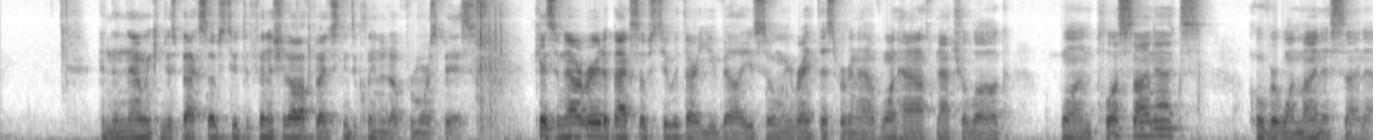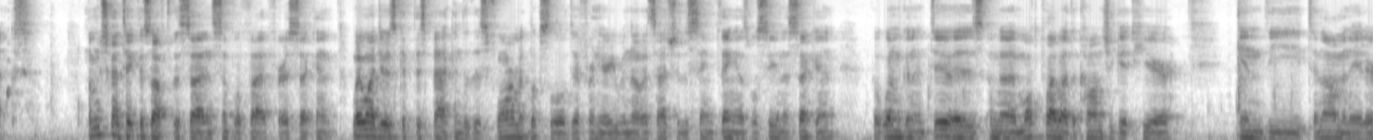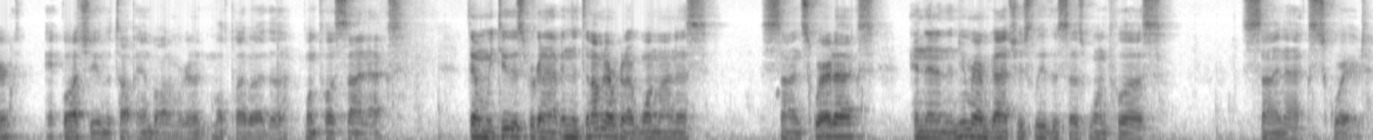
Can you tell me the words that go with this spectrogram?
And then now we can just back substitute to finish it off, but I just need to clean it up for more space. Okay, so now we're ready to back substitute with our u values. So when we write this, we're gonna have 1 half natural log 1 plus sine x over 1 minus sine x. I'm just going to take this off to the side and simplify it for a second. What I want to do is get this back into this form. It looks a little different here, even though it's actually the same thing as we'll see in a second. But what I'm going to do is I'm going to multiply by the conjugate here in the denominator. Well, actually in the top and bottom, we're going to multiply by the 1 plus sine x. Then when we do this, we're going to have, in the denominator, we're going to have 1 minus sine squared x. And then in the numerator, I'm going to just leave this as 1 plus sine x squared.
